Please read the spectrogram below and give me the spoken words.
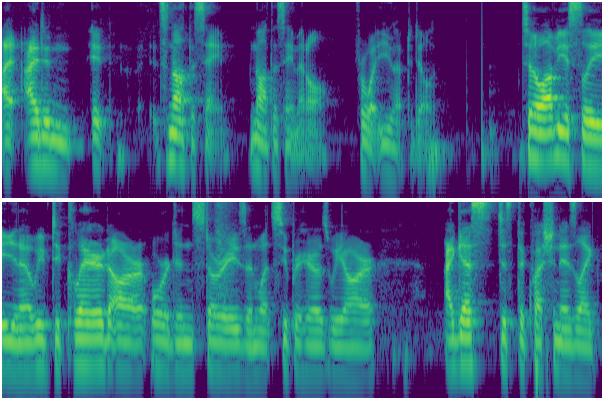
I I didn't. It it's not the same. Not the same at all for what you have to deal with. So obviously, you know, we've declared our origin stories and what superheroes we are. I guess just the question is like,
